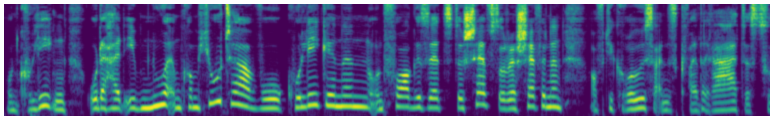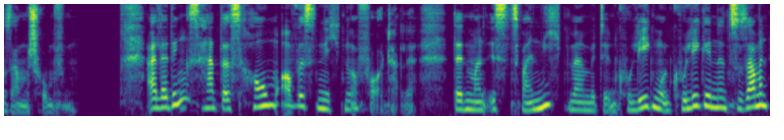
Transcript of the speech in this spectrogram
und Kollegen oder halt eben nur im Computer, wo Kolleginnen und Vorgesetzte, Chefs oder Chefinnen auf die Größe eines Quadrates zusammenschrumpfen. Allerdings hat das Homeoffice nicht nur Vorteile, denn man ist zwar nicht mehr mit den Kollegen und Kolleginnen zusammen,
